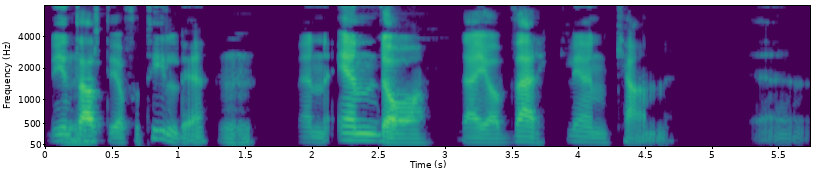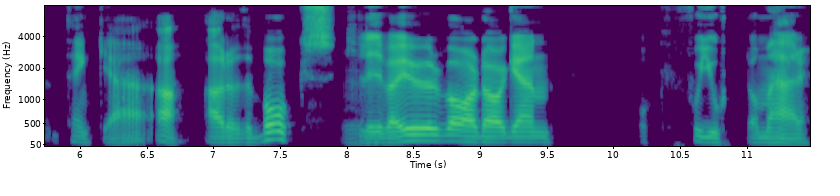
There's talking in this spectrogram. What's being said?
Det är inte Mm. alltid jag får till det. Mm. Men en dag där jag verkligen kan eh, tänka ah, out of the box, Mm. kliva ur vardagen och få gjort de här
